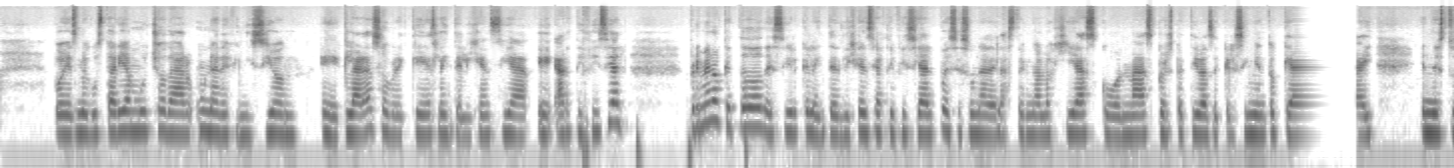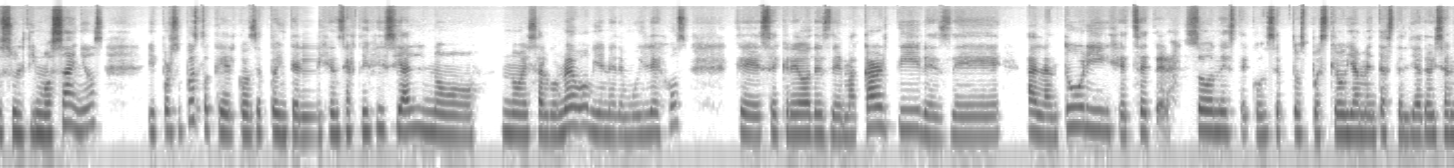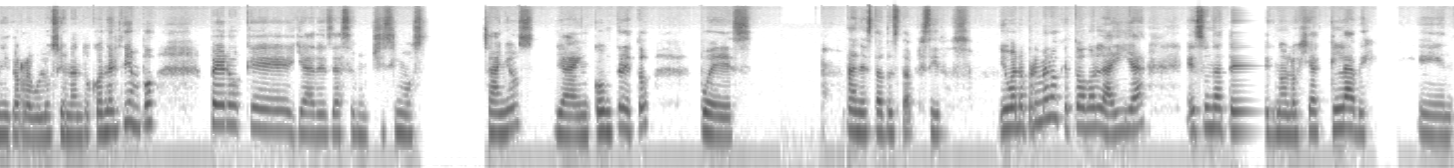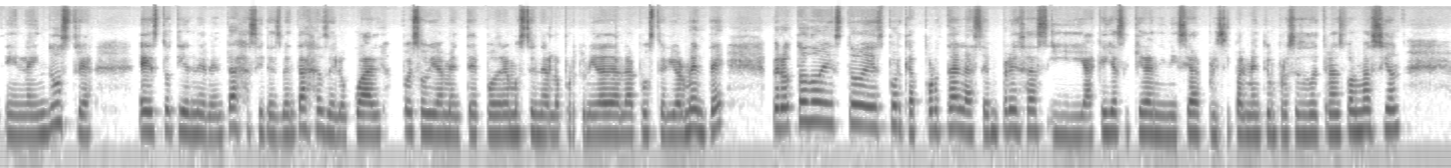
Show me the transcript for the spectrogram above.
pues me gustaría mucho dar una definición eh, clara sobre qué es la inteligencia eh, artificial. Primero que todo, decir que la inteligencia artificial pues es una de las tecnologías con más perspectivas de crecimiento que hay en estos últimos años. Y por supuesto que el concepto de inteligencia artificial no, no es algo nuevo, viene de muy lejos, que se creó desde McCarthy, desde Alan Turing, etcétera. Son este conceptos pues que obviamente hasta el día de hoy se han ido revolucionando con el tiempo, pero que ya desde hace muchísimos años, ya en concreto, pues han estado establecidos. Y bueno, primero que todo, la IA es una tecnología clave en, la industria. Esto tiene ventajas y desventajas, de lo cual pues obviamente podremos tener la oportunidad de hablar posteriormente, pero todo esto es porque aporta a las empresas y aquellas que quieran iniciar principalmente un proceso de transformación,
